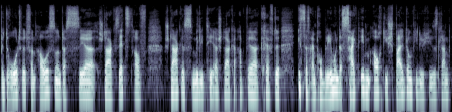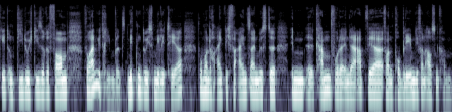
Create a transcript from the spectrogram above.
bedroht wird von außen und das sehr stark setzt auf starkes Militär, starke Abwehrkräfte, ist das ein Problem. Und das zeigt eben auch die Spaltung, die durch dieses Land geht und die durch diese Reform vorangetrieben wird. Mitten durchs Militär, wo man doch eigentlich vereint sein müsste im äh, Kampf oder in der Abwehr von Problemen, die von außen kommen.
